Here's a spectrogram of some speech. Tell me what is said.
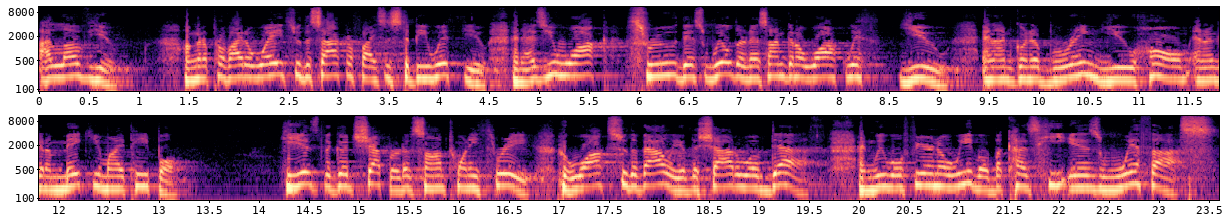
I love you. I'm going to provide a way through the sacrifices to be with you. And as you walk through this wilderness, I'm going to walk with you. And I'm going to bring you home and I'm going to make you my people. He is the good shepherd of Psalm 23 who walks through the valley of the shadow of death, and we will fear no evil because he is with us.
